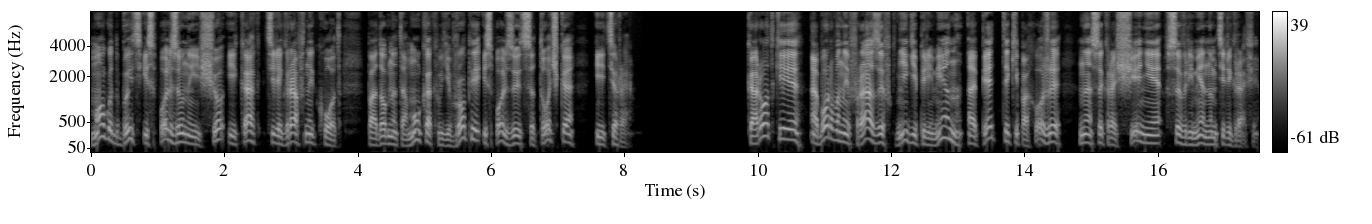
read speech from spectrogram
могут быть использованы еще и как телеграфный код, подобно тому, как в Европе используется точка и тире. Короткие, оборванные фразы в книге перемен опять-таки похожи на сокращение в современном телеграфе.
